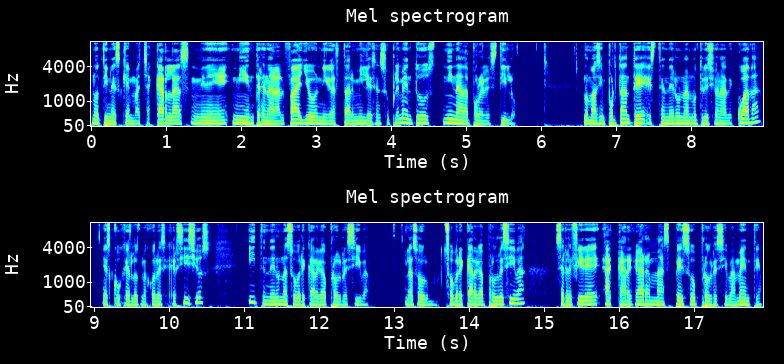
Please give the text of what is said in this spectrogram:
no tienes que machacarlas, ni, entrenar al fallo, ni gastar miles en suplementos, ni nada por el estilo. Lo más importante es tener una nutrición adecuada, escoger los mejores ejercicios y tener una sobrecarga progresiva. La sobrecarga progresiva se refiere a cargar más peso progresivamente.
